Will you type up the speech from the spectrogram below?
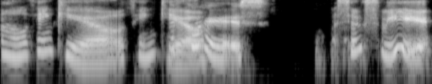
Oh, thank you. Thank Of you. course. So sweet.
